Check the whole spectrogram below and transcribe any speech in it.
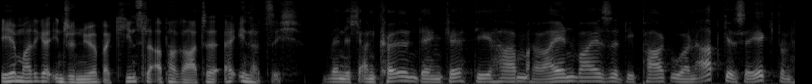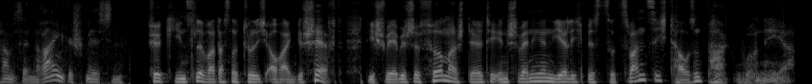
ehemaliger Ingenieur bei Kienzler Apparate, erinnert sich. Wenn ich an Köln denke, die haben reihenweise die Parkuhren abgesägt und haben sie reingeschmissen. Für Kienzle war das natürlich auch ein Geschäft. Die schwäbische Firma stellte in Schwenningen jährlich bis zu 20.000 Parkuhren her.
